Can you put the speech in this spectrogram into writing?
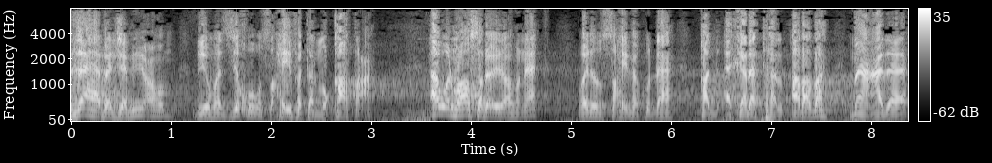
ذهب جميعهم ليمزقوا صحيفة المقاطعه أول ما وصلوا إلى هناك وجدوا الصحيفة كلها قد أكلتها الأرض ما عدا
